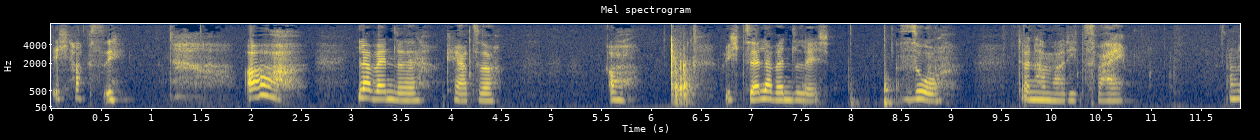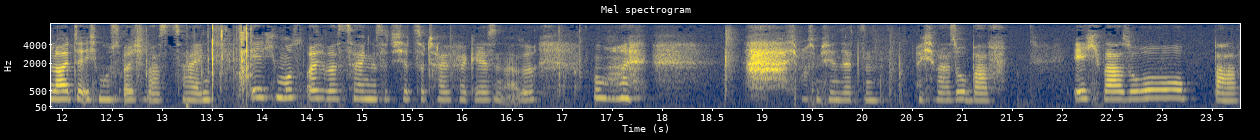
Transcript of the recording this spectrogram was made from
Ich hab sie. Oh, Lavendelkerze. Oh, riecht sehr lavendelig. So, dann haben wir die zwei. Und Leute, ich muss euch was zeigen. Ich muss euch was zeigen. Das hatte ich jetzt total vergessen. Also, oh, ich muss mich hinsetzen. Ich war so baff. Ich war so baff.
